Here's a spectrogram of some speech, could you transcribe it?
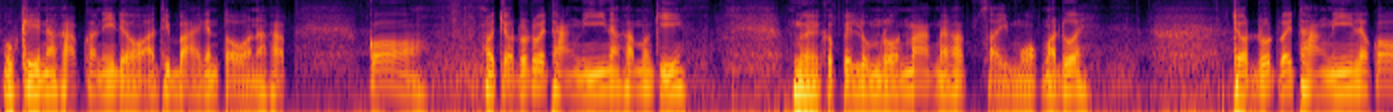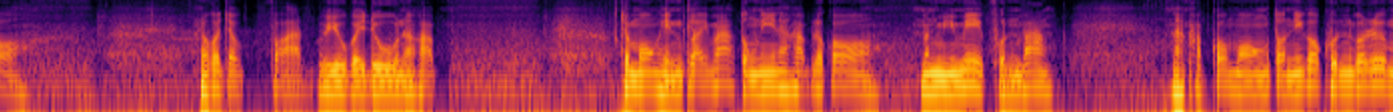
โอเคนะครับ คราวนี้เดี๋ยวอธิบายกันต่อนะครับ ก็พอจอดรถไว้ทางนี้นะครับ เมื่อกี้ เหนื่อยก็บเป็นลมร้อนมากนะครับ ใส่หมวกมาด้วย จอดรถไว้ทางนี้แล้วก็เราก็จะฝาดวิวไปดูนะครับ จะมองเห็นไกลมากตรงนี้นะครับ แล้วก็มันมีเมฆฝนบ้างนะครับ ก็มองตอนนี้ก็คนก็เริ่ม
